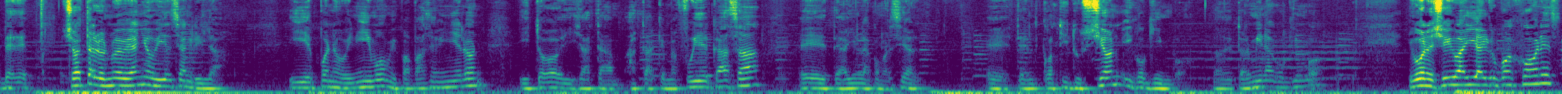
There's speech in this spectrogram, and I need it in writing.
desde yo hasta los nueve años viví en Sangrilá. Y después nos vinimos, mis papás se vinieron y todo, y hasta, hasta que me fui de casa, este, ahí en la comercial. Este, en Constitución y Coquimbo, donde termina Coquimbo. Y bueno, yo iba ahí al grupo de jóvenes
